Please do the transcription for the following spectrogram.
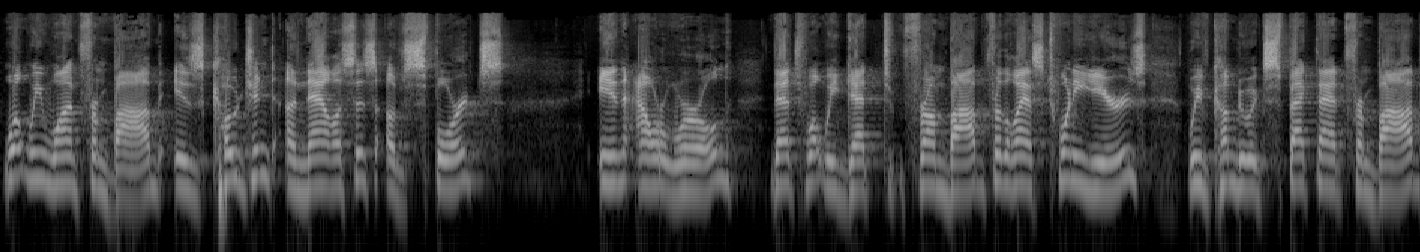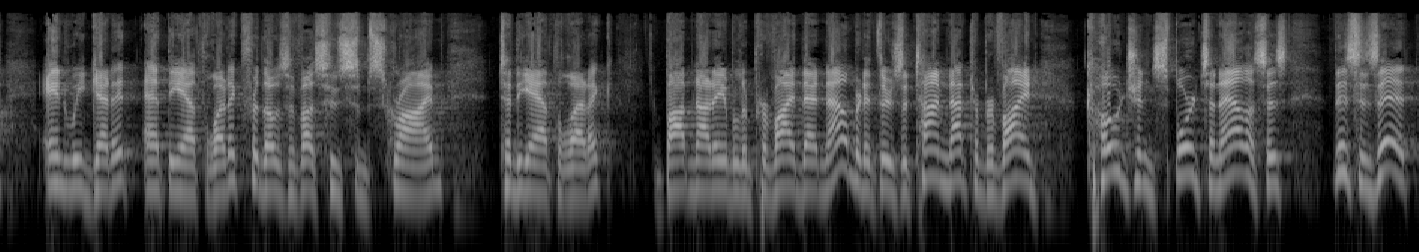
What we want from Bob is cogent analysis of sports in our world. That's what we get from Bob for the last 20 years. We've come to expect that from Bob, and we get it at The Athletic for those of us who subscribe to The Athletic. Bob not able to provide that now, but if there's a time not to provide cogent sports analysis, this is it.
